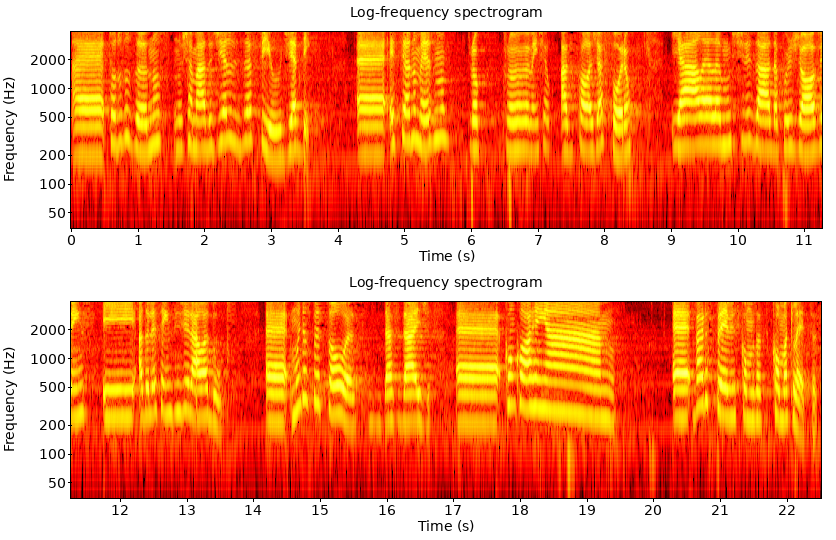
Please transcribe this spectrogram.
é, todos os anos no chamado Dia do Desafio, dia D. É, esse ano mesmo, pro, provavelmente as escolas já foram, e a aula ela é muito utilizada por jovens e adolescentes em geral, adultos. É, muitas pessoas da cidade é, concorrem a é, vários prêmios como, como atletas.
